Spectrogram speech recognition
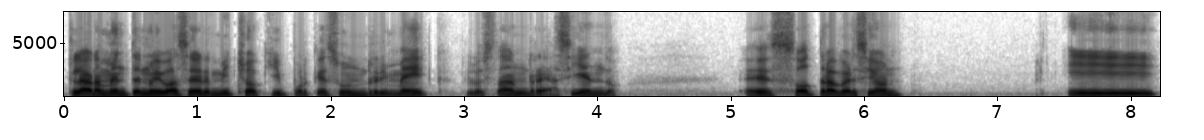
claramente no iba a ser mi Chucky porque es un remake, lo están rehaciendo. Es otra versión. Y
